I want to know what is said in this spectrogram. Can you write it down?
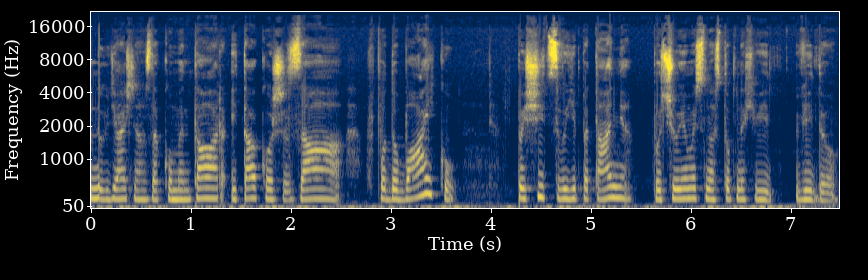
Вдячна за коментар і також за вподобайку. Пишіть свої питання. Почуємось в наступних від- відео.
